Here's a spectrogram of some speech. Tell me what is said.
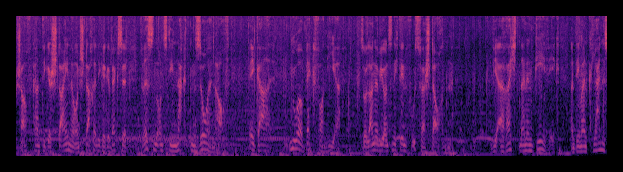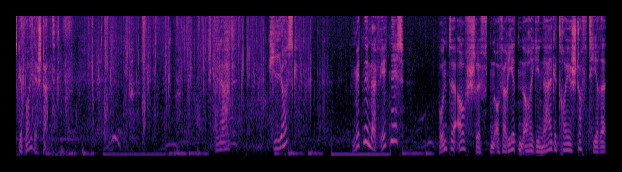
Scharfkantige Steine und stachelige Gewächse rissen uns die nackten Sohlen auf. Egal, nur weg von hier, solange wir uns nicht den Fuß verstauchten. Wir erreichten einen Gehweg, an dem ein kleines Gebäude stand. Eine Art Kiosk? Mitten in der Wildnis? Bunte Aufschriften offerierten originalgetreue Stofftiere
